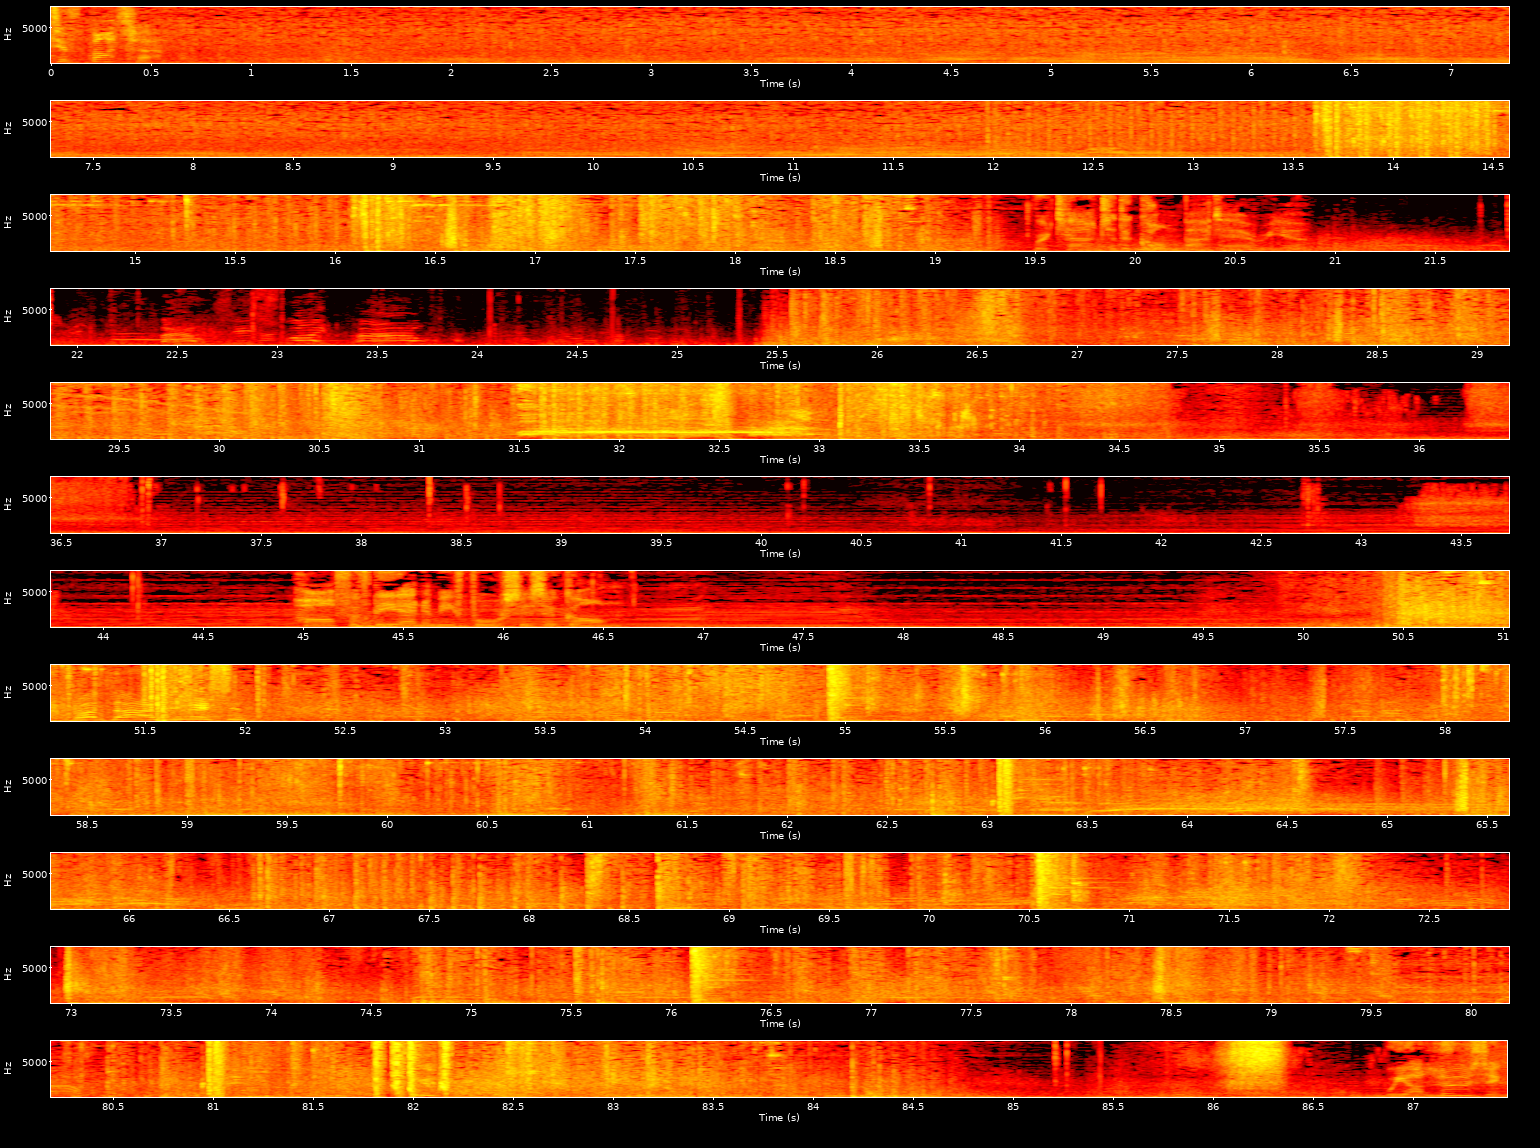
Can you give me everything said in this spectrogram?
Taken objective butter. Return to the combat area. Enemy forces are gone. Grab that ammunition!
